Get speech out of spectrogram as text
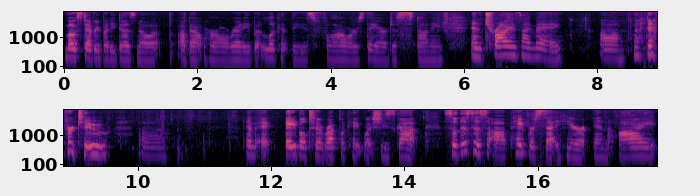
most everybody does know about her already, but look at these flowers. They are just stunning. And try as I may, um, I never do uh, am able to replicate what she's got. So this is a paper set here, and I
